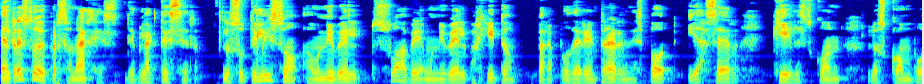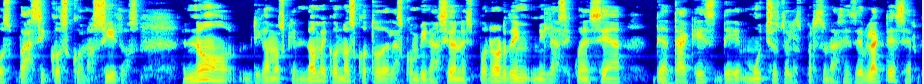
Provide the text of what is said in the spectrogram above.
El resto de personajes de Black Desert los utilizo a un nivel suave, un nivel bajito, para poder entrar en spot y hacer kills con los combos básicos conocidos. No, digamos que no me conozco todas las combinaciones por orden ni la secuencia de ataques de muchos de los personajes de Black Desert.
